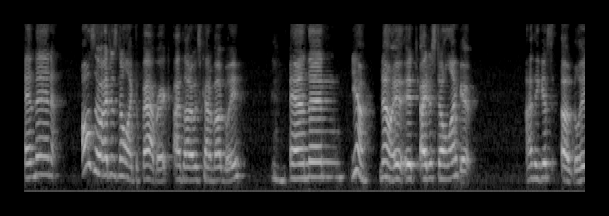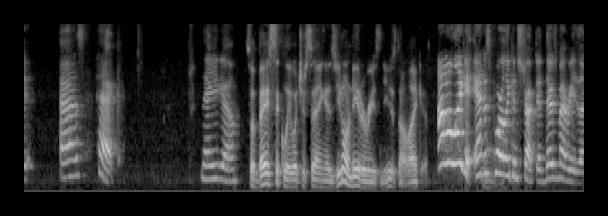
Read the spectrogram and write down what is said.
and then also, I just don't like the fabric. I thought it was kind of ugly. And then, yeah, no, it, it I just don't like it. I think it's ugly as heck. There you go. So basically, what you're saying is you don't need a reason; you just don't like it. I don't like it, and it's poorly constructed. There's my reason.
